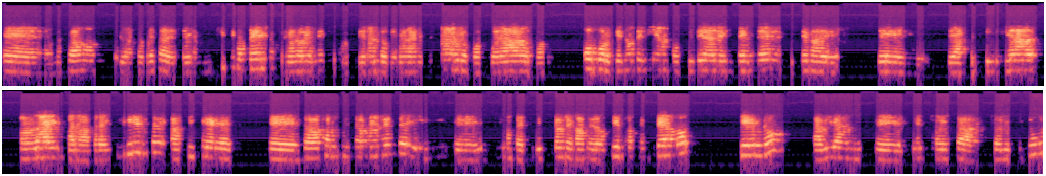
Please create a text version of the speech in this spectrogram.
eh, nos quedamos la sorpresa de que muchísimos de ellos que no lo habían hecho considerando que no era necesario, por su edad o porque no tenían posibilidad de entender el sistema de, accesibilidad online para, para inscribirse. Así que eh, trabajamos internamente y eh, hicimos la inscripción de más de 200 empleados que no habían eh, hecho esta solicitud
